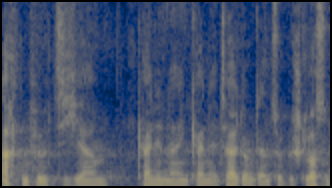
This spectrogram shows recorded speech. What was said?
58 Ja, keine Nein, keine Enthaltung, dann so beschlossen.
